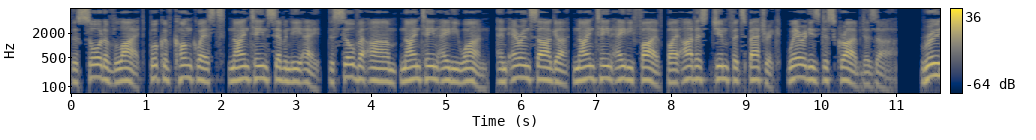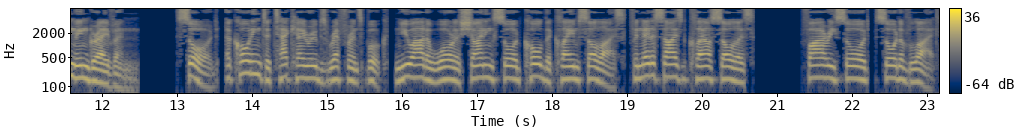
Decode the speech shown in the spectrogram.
the Sword of Light, Book of Conquests, 1978, the Silver Arm, 1981, and Erin Saga, 1985, by artist Jim Fitzpatrick, where it is described as a rune engraven sword. According to Takerube's reference book, Nuada wore a shining sword called the Claim Solace, phoneticized Clau Solis, fiery sword, sword of light.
